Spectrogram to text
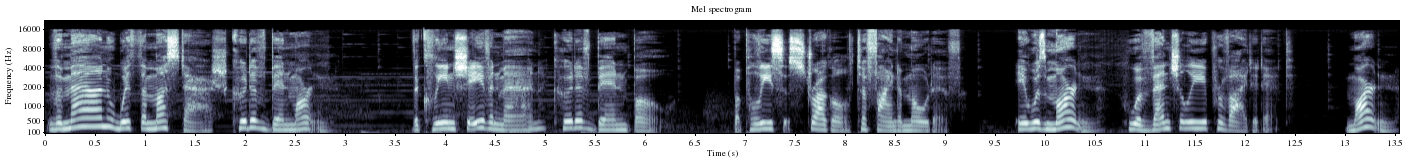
The man with the mustache could have been Martin. The clean shaven man could have been Bo but police struggle to find a motive. It was Martin who eventually provided it. Martin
